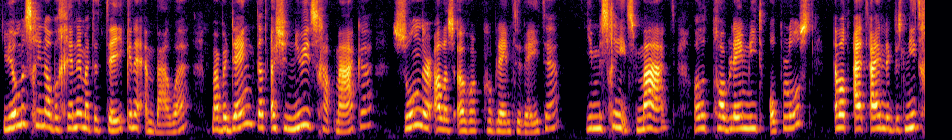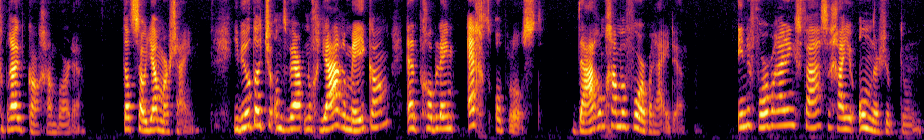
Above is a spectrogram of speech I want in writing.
Je wil misschien al beginnen met het tekenen en bouwen, maar bedenk dat als je nu iets gaat maken zonder alles over het probleem te weten, je misschien iets maakt wat het probleem niet oplost en wat uiteindelijk dus niet gebruikt kan gaan worden. Dat zou jammer zijn. Je wilt dat je ontwerp nog jaren mee kan en het probleem echt oplost. Daarom gaan we voorbereiden. In de voorbereidingsfase ga je onderzoek doen.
